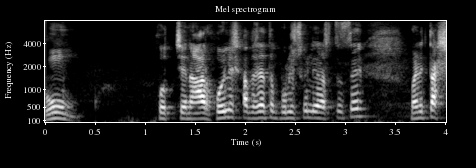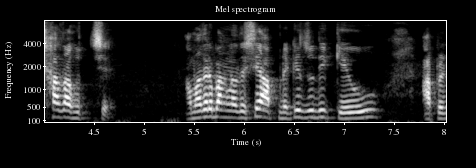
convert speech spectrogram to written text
ঘুম হচ্ছে না, আর হইলে সাথে সাথে পুলিশ চলে আসতেছে মানে তার সাজা হচ্ছে। আমাদের বাংলাদেশে আপনাকে যদি কেউ আপনার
